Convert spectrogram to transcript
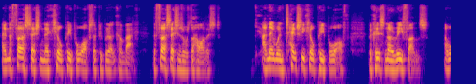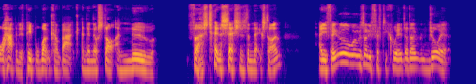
and in the first session, they kill people off so people don't come back. The first session is always the hardest. And they will intentionally kill people off because it's no refunds. And what will happen is people won't come back, and then they'll start a new first 10 sessions the next time. And you think, oh, well, it was only 50 quid. I don't enjoy it.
